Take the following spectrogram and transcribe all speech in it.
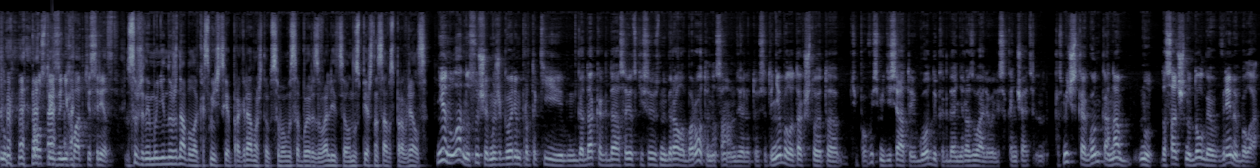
Ну, просто из-за нехватки средств. Слушай, ну ему не нужна была космическая программа, чтобы самому собой развалиться, он успешно сам справлялся. Не, ну ладно, слушай, мы же говорим про такие года, когда Советский Союз набирал обороты на самом деле. То есть это не было так, что это типа 80-е годы, когда они разваливались окончательно. Космическая гонка, она ну, достаточно долгое время была.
